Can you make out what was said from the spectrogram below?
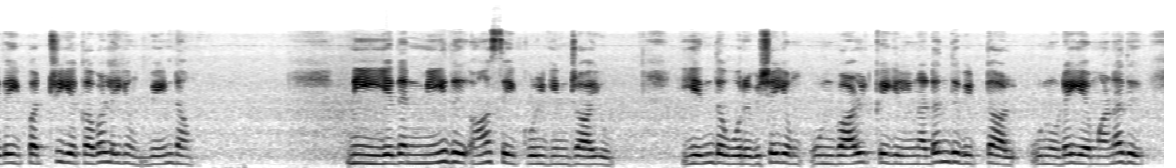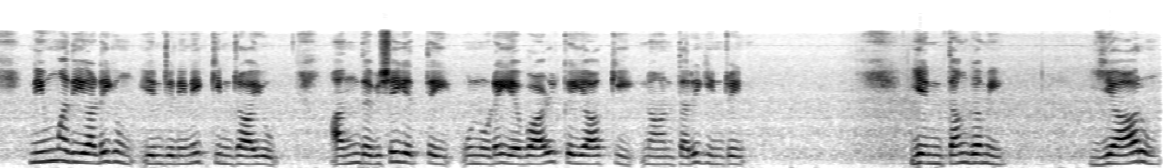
எதை பற்றிய கவலையும் வேண்டாம். நீ எதன் மீது ஆசை கொள்கின்றாயோ எந்த ஒரு விஷயம் உன் வாழ்க்கையில் நடந்துவிட்டால் உன்னுடைய மனது நிம்மதியடையும் என்று நினைக்கின்றாயோ? அந்த விஷயத்தை உன்னுடைய வாழ்க்கையாக்கி நான் தருகின்றேன். என் தங்கமே யாரும்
